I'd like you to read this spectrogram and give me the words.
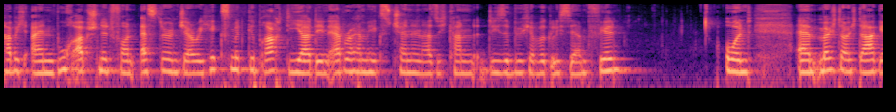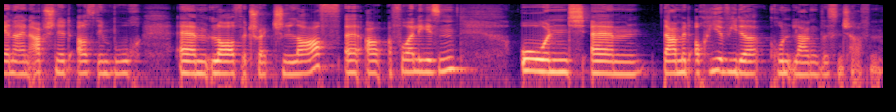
habe ich einen Buchabschnitt von Esther und Jerry Hicks mitgebracht, die ja den Abraham Hicks channeln. Also ich kann diese Bücher wirklich sehr empfehlen. Und ähm, möchte euch da gerne einen Abschnitt aus dem Buch ähm, Law of Attraction Love äh, vorlesen und ähm, damit auch hier wieder Grundlagenwissenschaften.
